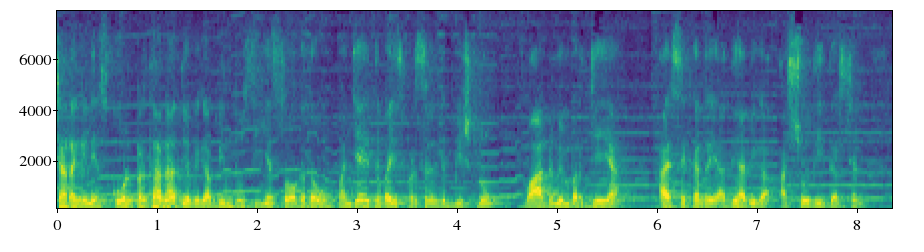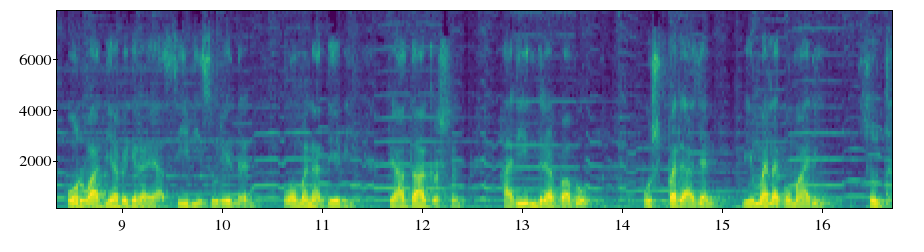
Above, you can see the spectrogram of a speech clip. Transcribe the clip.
ചടങ്ങിന് സ്കൂൾ പ്രധാനാധ്യാപിക ബിന്ദു സി എസ് സ്വാഗതവും panchayat vice president Bishnu ward member Jaya higher secondary അധ്യാപിക അശ്വതി ദർശൻ പൂർവ അധ്യാപികരായ C V Surendran Omana Devi Radhakrishnan Harindra Babu Pushparajan Vimalakumari Sudha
